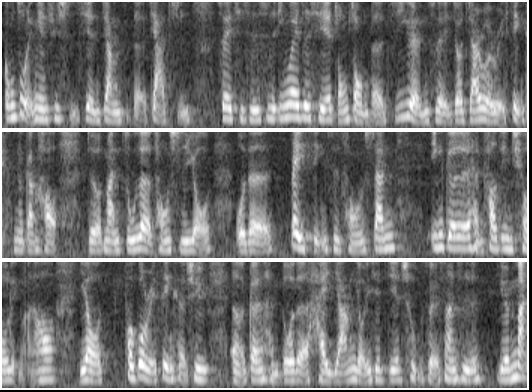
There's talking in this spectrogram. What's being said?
工作里面去实现这样子的价值。所以其实是因为这些种种的机缘，所以就加入了 Rethink。那刚好就满足了，同时有我的背景是从山莺歌很靠近丘陵嘛，然后也有透过 Rethink 去呃跟很多的海洋有一些接触，所以算是圆满。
